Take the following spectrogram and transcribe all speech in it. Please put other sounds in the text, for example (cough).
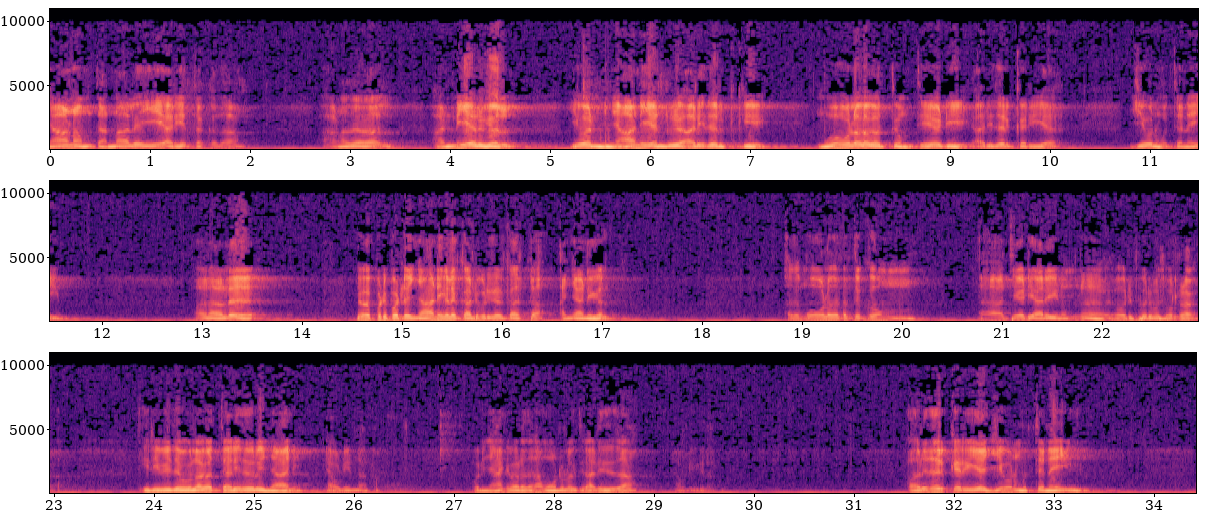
ஞானம் தன்னாலேயே அறியத்தக்கதாம். ஆனதால் அந்நியர்கள் இவன் ஞானி என்று அறிதற்கு மூ உலகத்தும் தேடி அறிதற்கரிய ஜீவன் முத்தனை அதனால் இப்படிப்பட்ட ஞானிகளை கண்டுபிடிக்கிறது கஷ்டம் அஞ்ஞானிகள். அது மூ உலகத்துக்கும் தேடி அறையணும்னு ஒரு பெருமை சொல்கிறாங்க திருவித உலக தரிதொரு ஞானி அப்படின்னா. ஒரு ஞானி வர்றதுன்னா மூன்று உலகத்துக்கு அறிது தான் அறிதற்கரிய ஜீவன் முத்தனை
